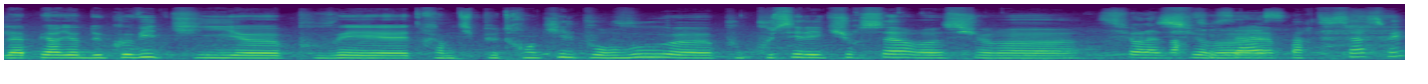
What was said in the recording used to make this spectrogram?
la période de Covid qui euh, pouvait être un petit peu tranquille pour vous, euh, pour pousser les curseurs euh, sur, euh, Sur la partie sur euh, SaaS. la partie SaaS, oui.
